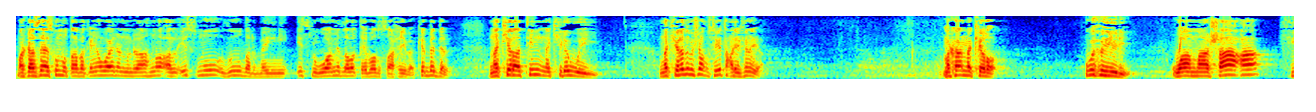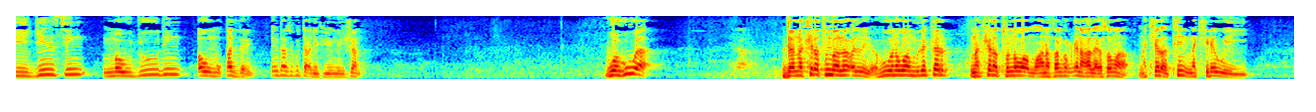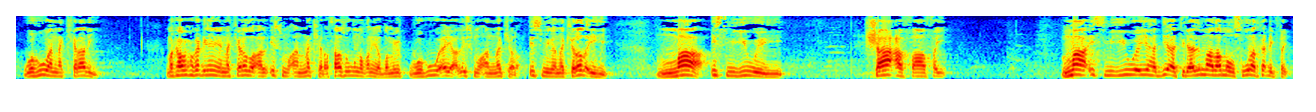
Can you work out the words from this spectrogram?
markaasa isku mutaabaqeeyan waa inaynu nidhaahno alsmu duu darbayni. Ismigu waa mid laba qaybood saaxiiba. Ka bedel nakiratin nakiro weeyi nakiradibu sheekhu sii taxriifinaya markaa nakiro wuxuu yidhi waa maa shaaca fii jinsin mawjuudin aw muqadarin intaasu ku tacriifiyey ibnu wa huwa de nakiratun baa loo celinaya. Huwana waa mudakr nakiratuna waa muanahan kolka dhinaca laga soo maha nakiratin nakira weeyi. Wa huwa nakiradii markaa wuxuu ka dhiganaya nakiradu alsmu annakira saasuu ugu noqonaya damiirku wa huwa ay alsmu annakira. Ismiga nakirada ihi. Maa ismigii weeyi. Shaaca faafay. Maa ismigii weeyi haddii aad tirahdid maadaa mawsuulaad ka dhigtay.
